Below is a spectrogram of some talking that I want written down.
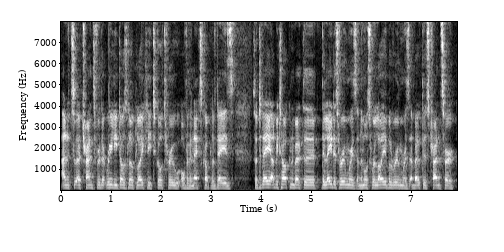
And it's a transfer that really does look likely to go through over the next couple of days. So today I'll be talking about the, the latest rumours and the most reliable rumours about this transfer,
